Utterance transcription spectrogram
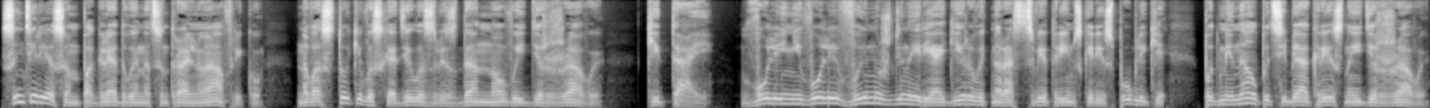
с интересом поглядывая на Центральную Африку, на востоке восходила звезда новой державы – Китай, волей-неволей вынужденный реагировать на расцвет Римской Республики, подминал под себя окрестные державы.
